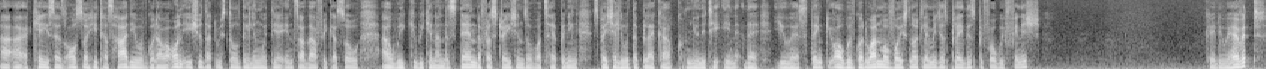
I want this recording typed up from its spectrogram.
uh, uh case has also hit us hard here. We've got our own issue that we're still dealing with here in South Africa, so uh, we we can understand the frustrations of what's happening, especially with the black uh, community in the U.S. Thank you. Oh, we've got one more voice note. Let me just play this before we finish. Okay, do we have it?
